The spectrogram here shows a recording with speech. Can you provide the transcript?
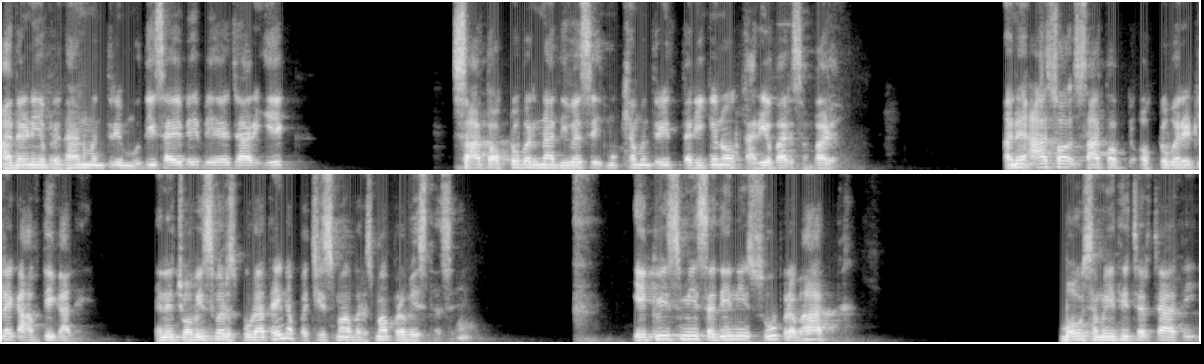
આદરણીય પ્રધાનમંત્રી મોદી સાહેબે બે હજાર એક સાત ઓક્ટોબરના દિવસે મુખ્યમંત્રી તરીકેનો કાર્યભાર સંભાળ્યો. અને આ સાત ઓક્ટોબર એટલે કે આવતીકાલે એને ચોવીસ વર્ષ પૂરા થઈને પચીસમા વર્ષમાં પ્રવેશ થશે. એકવીસમી સદીની સુપ્રભાત બહુ સમયથી ચર્ચા હતી.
